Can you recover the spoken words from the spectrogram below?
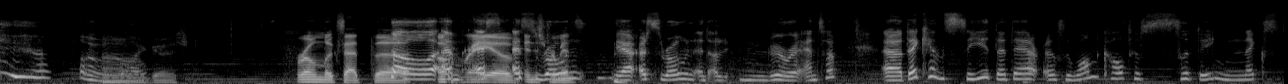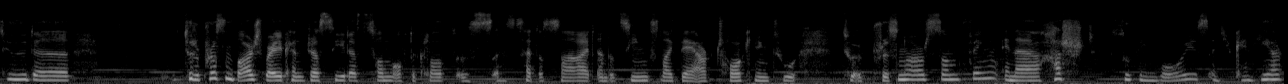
oh, wow. gosh. Rowan looks at the So, um, array as, of as instruments. Rowan, yeah, as Rowan and Allyria enter, uh, they can see that there is one cultist sitting next to the to the prison bars, where you can just see that some of the cloth is set aside, and it seems like they are talking to to a prisoner or something in a hushed, soothing voice, and you can hear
